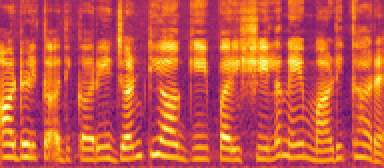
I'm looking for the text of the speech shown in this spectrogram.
ಆಡಳಿತ ಅಧಿಕಾರಿ ಜಂಟಿಯಾಗಿ ಪರಿಶೀಲನೆ ಮಾಡಿದ್ದಾರೆ.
